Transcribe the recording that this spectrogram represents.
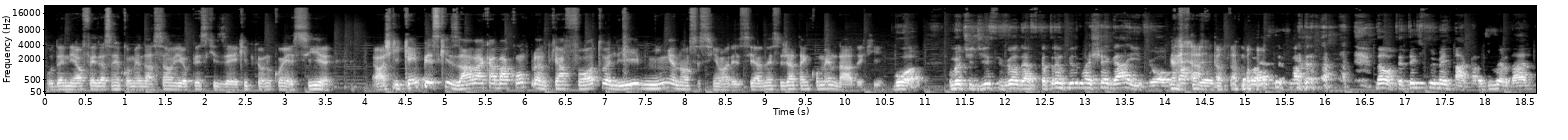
o Daniel fez essa recomendação e eu pesquisei aqui porque eu não conhecia. Eu acho que quem pesquisar vai acabar comprando, porque a foto ali, minha Nossa Senhora, esse ano esse já está encomendado aqui. Boa como eu te disse, viu, André? Fica tranquilo que vai chegar aí, viu? Alguma coisa. Então, tá Não, você tem que experimentar, cara, de verdade.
